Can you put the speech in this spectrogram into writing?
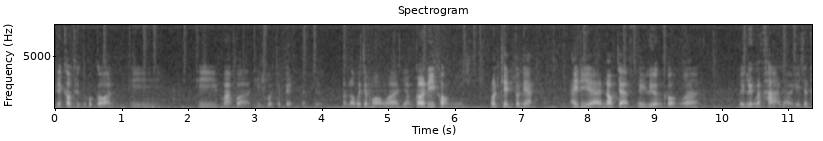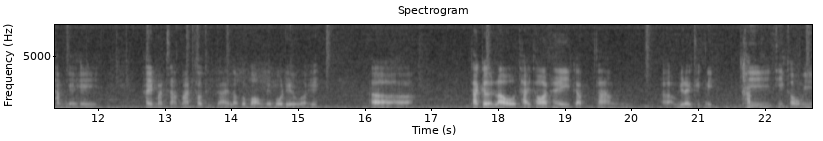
ได้เข้าถึงอุปกรณ์ที่ที่มากกว่าที่ควรจะเป็นแบบเดิมเราก็จะมองว่าอย่างกรณีของรถเข็นตัวเนี้ยไอเดียนอกจากในเรื่องของว่าในเรื่องราคาแล้วเอ๊ะจะทำไงให้ให้มันสามารถเข้าถึงได้ เราก็มองในโมเดลว่าเอ๊ะเอ่อถ้าเกิดเราถ่ายทอดให้กับทางเอ่อวิทยาลัยเทคนิคครับที่ที่เขามี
